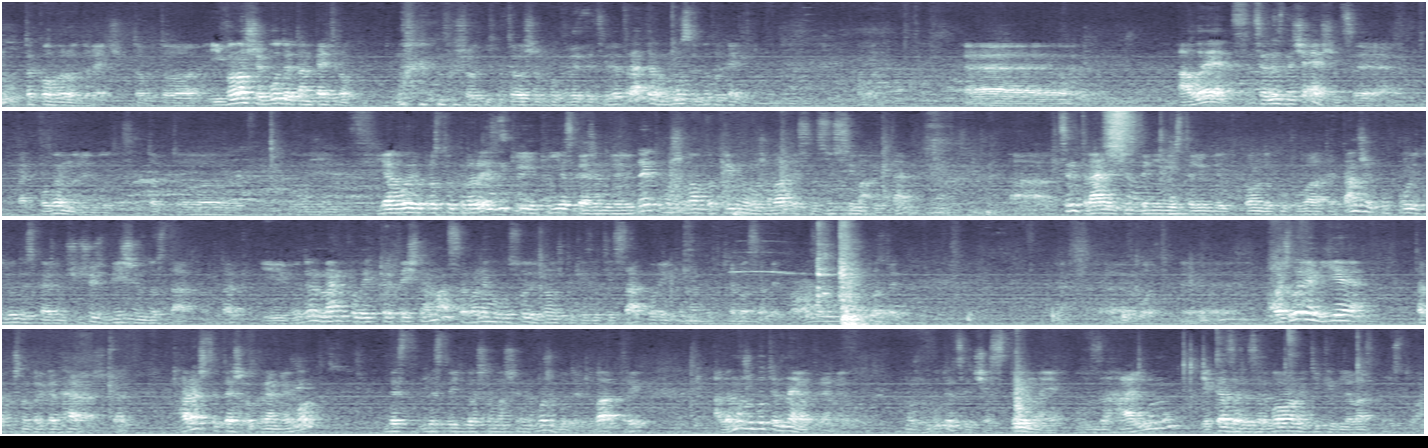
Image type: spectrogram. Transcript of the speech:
Ну, такого роду речі. Тобто, і воно ще буде там 5 років. Тому для того, щоб покрити ці витрати, воно мусить бути 5 років. Е, але це, не означає, що це так повинно відбутися. Тобто, я говорю просто про ризики, які є, скажімо, для людей, тому що вам потрібно вживатися з усіма. Так? В центральній частині міста люблять кондо купувати. Там же купують люди, скажімо, що щось більшим достатком. Так? І в один момент, коли їх критична маса, вони голосують знову ж таки за ті сакури, які нам треба садити. Е, от. Е, Важливим є також, наприклад, гараж. Так? Гараж це теж окремий лот, де, де стоїть ваша машина. Може бути два, три, але може бути не окремий лот. Може бути це частина в загальному, яка зарезервована тільки для вас користування.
